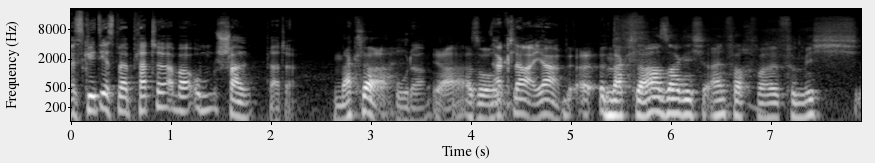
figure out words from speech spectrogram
Es geht jetzt bei Platte aber um Schallplatte. Na klar. Oder? Ja, also. Na klar, ja. Äh, na klar, sage ich einfach, weil für mich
